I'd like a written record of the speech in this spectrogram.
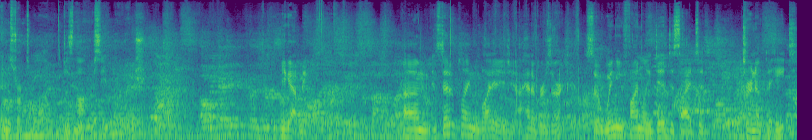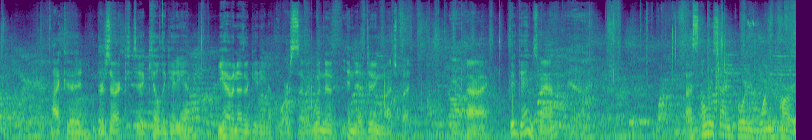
Indestructible does not receive damage. You got me. Um, instead of playing the Blighted Agent, I had a Berserk. So when you finally did decide to turn up the heat, I could Berserk to kill the Gideon. You have another Gideon, of course, so it wouldn't have ended up doing much, but. Alright. Good games, man. Yeah. I only sideboarded one card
